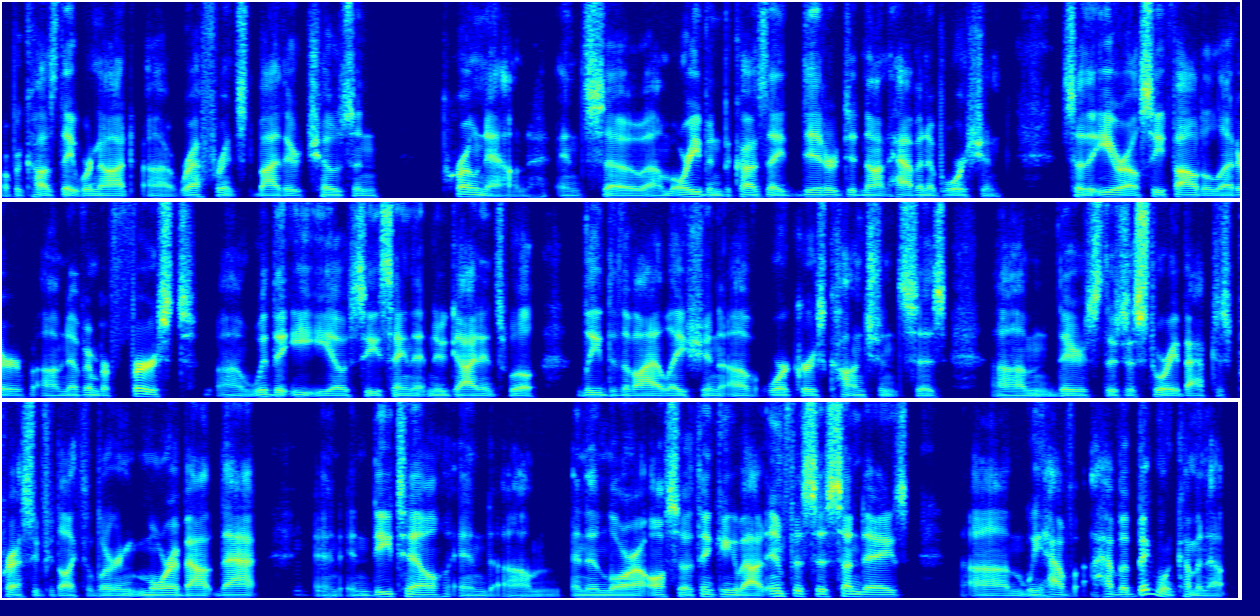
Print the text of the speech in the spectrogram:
or because they were not uh, referenced by their chosen pronoun. And so, um, or even because they did or did not have an abortion. So the ERLC filed a letter um, November 1st uh, with the EEOC saying that new guidance will lead to the violation of workers' consciences. Um, there's there's a story at Baptist Press if you'd like to learn more about that and in detail. And um, and then Laura also thinking about emphasis Sundays. Um, we have have a big one coming up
